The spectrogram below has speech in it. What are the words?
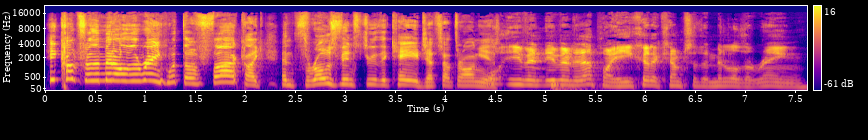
he comes from the middle of the ring. What the fuck? Like and throws Vince through the cage. That's how strong he is. Well, even even at that point, he could have come to the middle of the ring,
